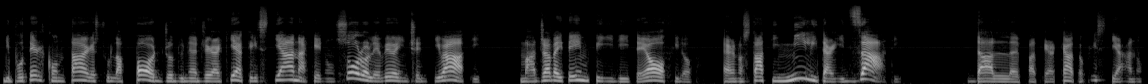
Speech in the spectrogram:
di poter contare sull'appoggio di una gerarchia cristiana che non solo li aveva incentivati, ma già dai tempi di Teofilo erano stati militarizzati dal patriarcato cristiano,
